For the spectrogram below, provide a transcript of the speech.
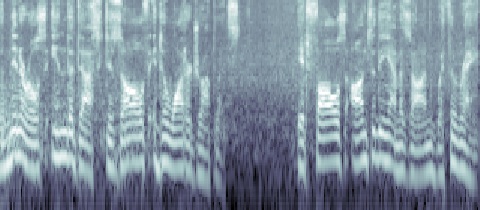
The minerals in the dust dissolve into water droplets. It falls onto the Amazon with the rain.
